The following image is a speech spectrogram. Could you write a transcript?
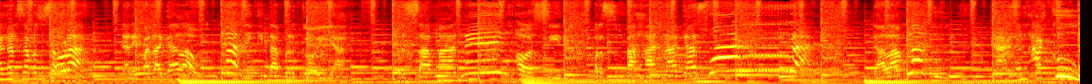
kangen sama seseorang. Daripada galau Mari kita bergoyang Bersama Neng Osin Persembahan naga suara. Dalam lagu Kangen Aku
